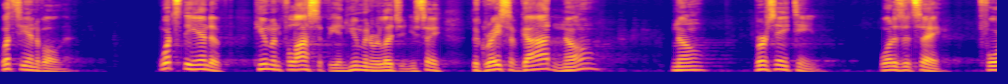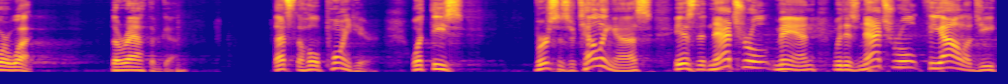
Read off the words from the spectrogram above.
what's the end of all of that? What's the end of human philosophy and human religion? You say, the grace of God? No. No. Verse 18. What does it say? for what? The wrath of God. That's the whole point here. What these verses are telling us is that natural man, with his natural theology,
